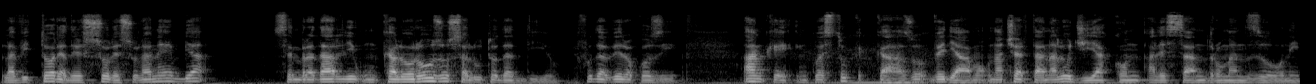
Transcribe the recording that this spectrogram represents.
La vittoria del sole sulla nebbia sembra dargli un caloroso saluto d'addio. Fu davvero così. Anche in questo caso vediamo una certa analogia con Alessandro Manzoni.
